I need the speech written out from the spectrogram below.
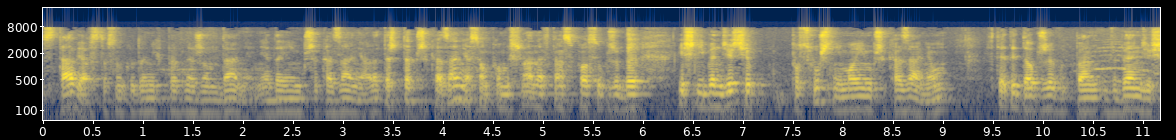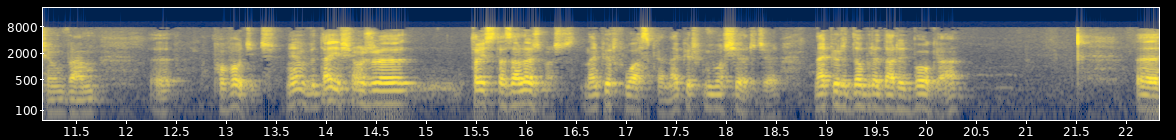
stawia w stosunku do nich pewne żądanie, nie daje im przekazania, ale też te przekazania są pomyślane w ten sposób, żeby jeśli będziecie posłuszni moim przykazaniom, wtedy dobrze będzie się Wam e, powodzić. Nie? Wydaje się, że to jest ta zależność. Najpierw łaska, najpierw miłosierdzie, najpierw dobre dary Boga. E,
